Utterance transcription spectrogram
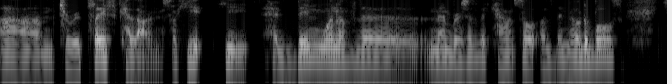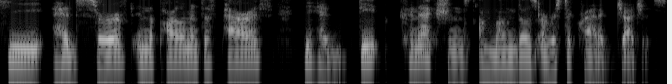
um, to replace Calonne. So he he had been one of the members of the council of the notables. He had served in the Parliament of Paris. He had deep connections among those aristocratic judges.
